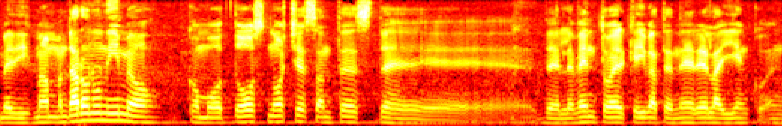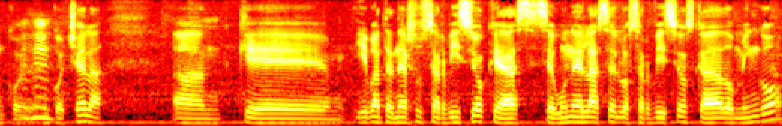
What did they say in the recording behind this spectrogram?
me, mandaron un email como dos noches antes de, del evento él que iba a tener él ahí en, en, Coachella. Um, que iba a tener su servicio, que según él hace los servicios cada domingo,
